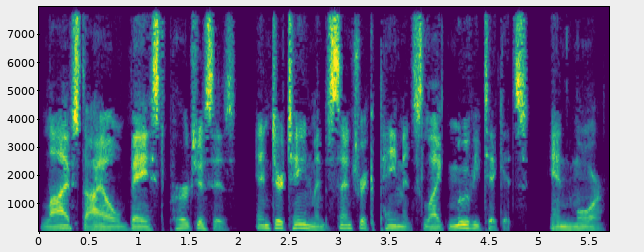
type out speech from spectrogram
lifestyle-based purchases, entertainment-centric payments like movie tickets, and more.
